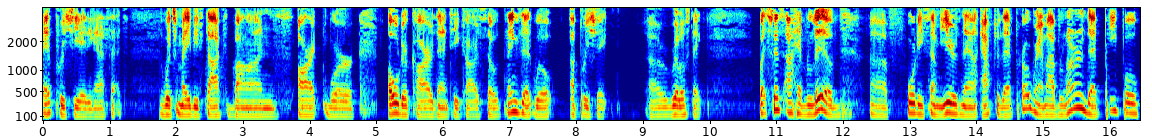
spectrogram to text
appreciating assets, which may be stocks, bonds, artwork, older cars, antique cars, so things that will appreciate uh, real estate. But since I have lived forty uh, some years now after that program, I've learned that people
